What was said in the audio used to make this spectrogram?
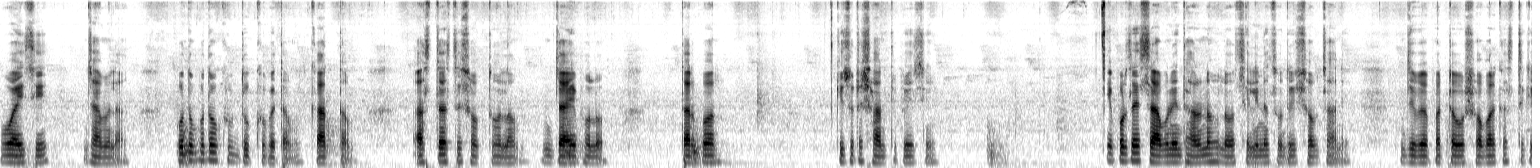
পোয়াইছি ঝামেলা। প্রথম প্রথম খুব দুঃখ পেতাম, কাঁদতাম। আস্তে আস্তে শক্ত হলাম, যাই হলো তারপর কিছুটা শান্তি পেয়েছি। এ পর্যায়ে শ্রাবণীর ধারণা হলো সেলিনা চৌধুরী সব জানে। যে ব্যাপারটা ও সবার কাছ থেকে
